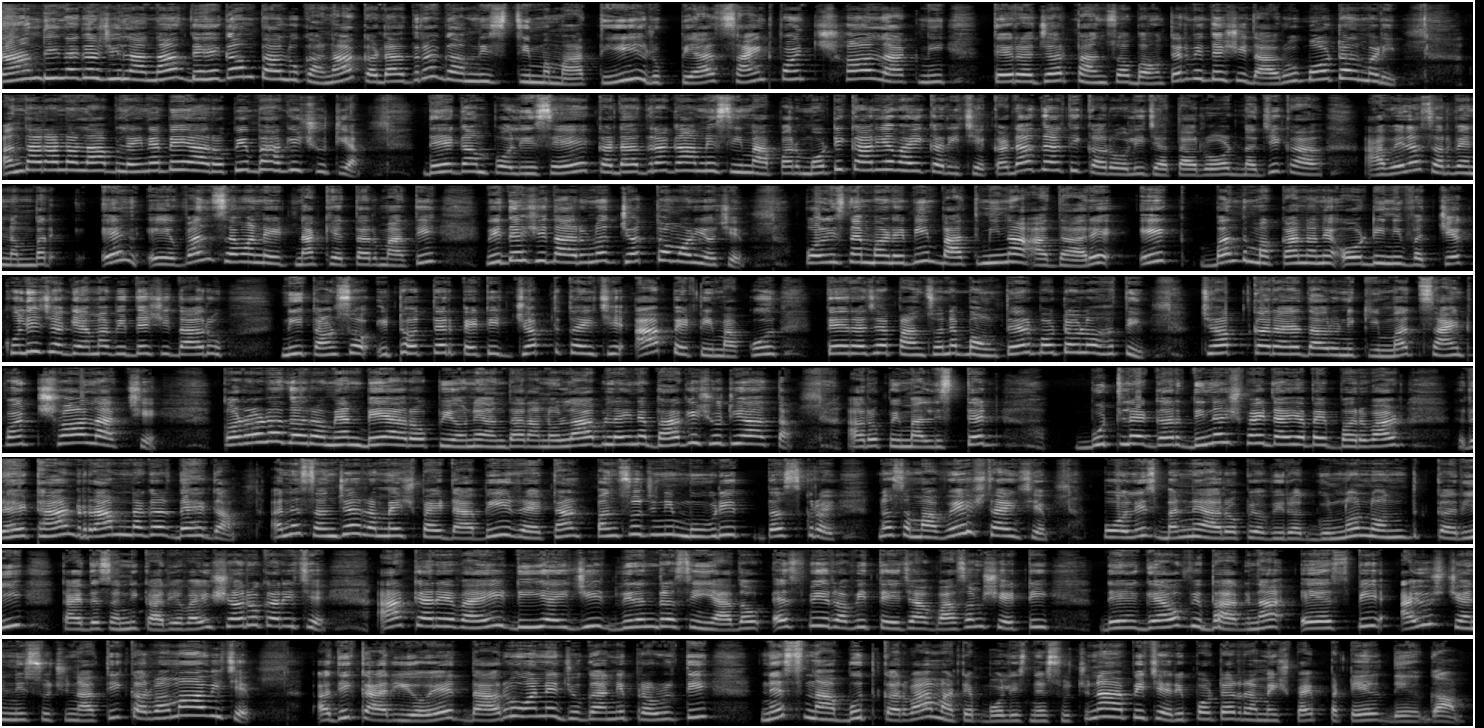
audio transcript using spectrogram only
ગાંધીનગર જિલ્લાના દહેગામ તાલુકાના કડાદરા ગામની સ્ટીમમાંથી રૂપિયા સાઠ પોઈન્ટ છ લાખની તેર હજાર પાંચસો બોતેર વિદેશી દારૂ બોટલ મળી. અંધારાનો લાભ લઈને બે આરોપી ભાગી છૂટ્યા. દહેગામ પોલીસે કડાદરા ગામની સીમા પર મોટી કાર્યવાહી કરી છે. કડાદરાથી કરોલી જતા રોડ નજીક આવેલા survey number N A one seven એટના ખેતરમાંથી વિદેશી દારૂનો જથ્થો મળ્યો છે. પોલીસને મળેલી બાતમીના આધારે એક બંધ મકાન અને ઓરડીની વચ્ચે ખુલ્લી જગ્યામાં વિદેશી દારૂની ત્રણસો ઇઠોતેર પેટી જપ્ત થઈ છે. આ પેટીમાં કુલ તેર હજાર પાંચસો ને બોતેર બોટલો હતી. જપ્ત કરાયેલ દારૂની કિંમત સાઠ પોઈન્ટ છ લાખ છે. કરોડા દરમિયાન બે આરોપીઓને અંધારાનો લાભ લઈને ભાગી છૂટ્યા હતા. આરોપીમાં લિસ્ટેડ બુટલેગર દિનેશભાઈ ડાયાભાઈ ભરવાડ, રહેઠાણ રામનગર દહેગામ અને સંજય રમેશભાઈ ડાભી, રહેઠાણ પંસુજની મૂવડી દસક્રોયનો સમાવેશ થાય છે. પોલીસ બંને આરોપીઓ વિરુદ્ધ ગુનો નોંધ કરી કાયદેસરની કાર્યવાહી શરૂ કરી છે. આ કાર્યવાહી ડીઆઈજી વિરેન્દ્રસિંહ યાદવ, એસપી રવિ તેજા, વાસમ શેટ્ટી દેગેવ વિભાગના એએસપી આયુષ જૈનની સૂચનાથી કરવામાં આવી છે. અધિકારીઓએ દારૂ અને જુગારની પ્રવૃત્તિને સ્નાબૂદ કરવા માટે પોલીસને સૂચના આપી છે. રિપોર્ટર રમેશભાઈ પટેલ દેગામ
